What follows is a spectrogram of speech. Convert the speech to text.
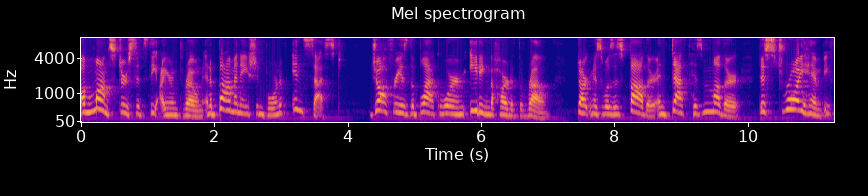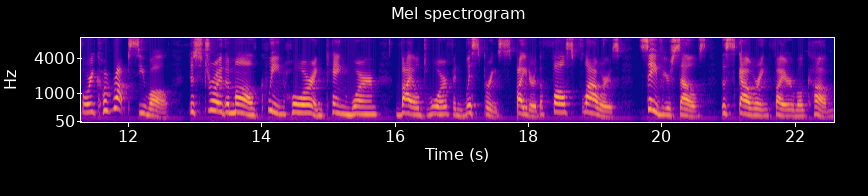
A monster sits the Iron Throne, an abomination born of incest. Joffrey is the black worm eating the heart of the realm. Darkness was his father, and death his mother. Destroy him before he corrupts you all. Destroy them all, Queen Whore and King Worm, vile dwarf and whispering spider, the false flowers. Save yourselves. The scouring fire will come.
